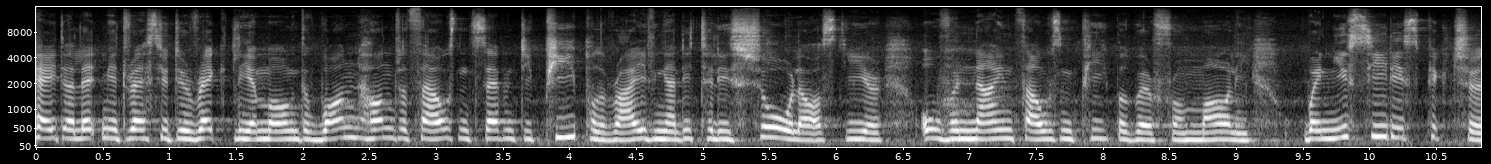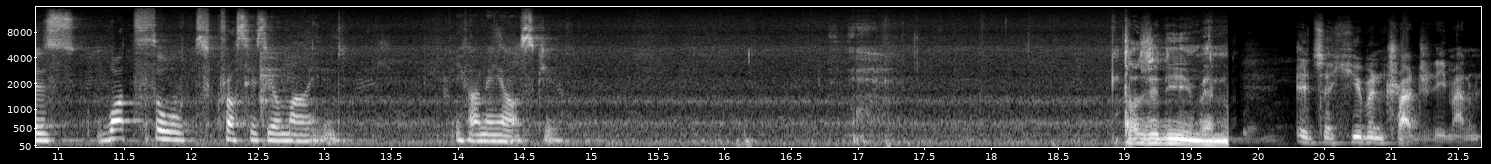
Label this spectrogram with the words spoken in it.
Mr. Let me address you directly. Among the 100,070 people arriving at Italy's shore last year, over 9,000 people were from Mali. When you see these pictures, what thought crosses your mind, if I may ask you? Tragedy humaine. It's a human tragedy, madam.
